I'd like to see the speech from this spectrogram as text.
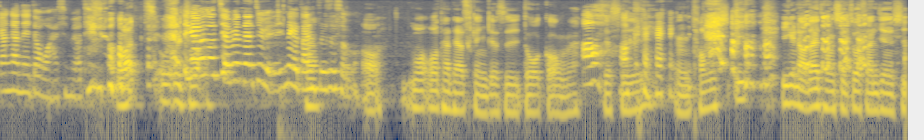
刚刚那段我还是没有听懂。 What? 你 Which 刚刚 one? 说前面那句那个单词是什么？哦 ，mul-，multitasking 就是多工了，哦就是 OK 嗯，同时一一个脑袋同时做三件事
